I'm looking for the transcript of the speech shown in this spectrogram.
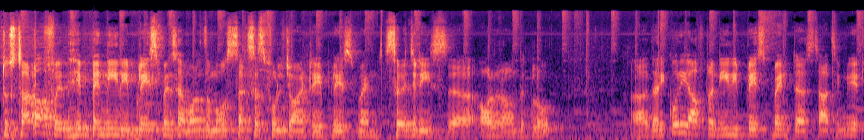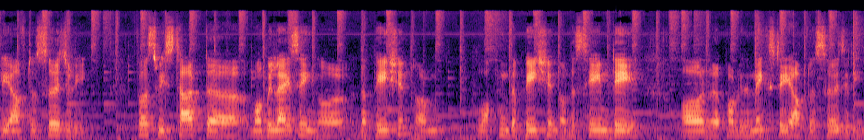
To start off with, hip and knee replacements are one of the most successful joint replacement surgeries uh, all around the globe. Uh, the recovery after knee replacement uh, starts immediately after surgery. First, we start uh, mobilizing or the patient or walking the patient on the same day or uh, probably the next day after surgery.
